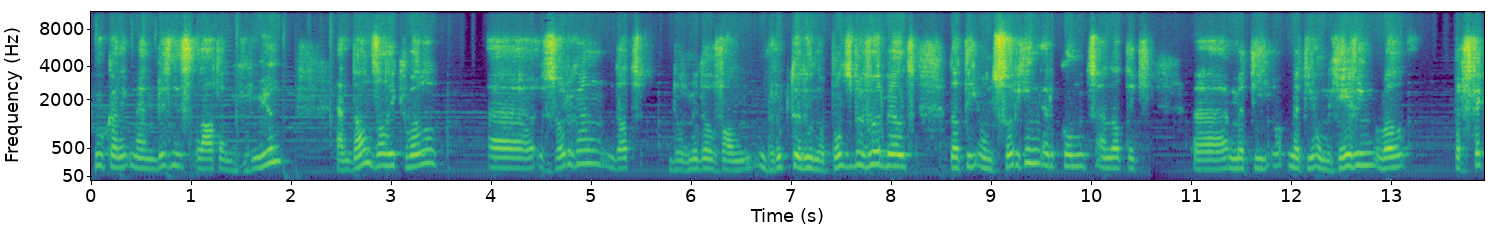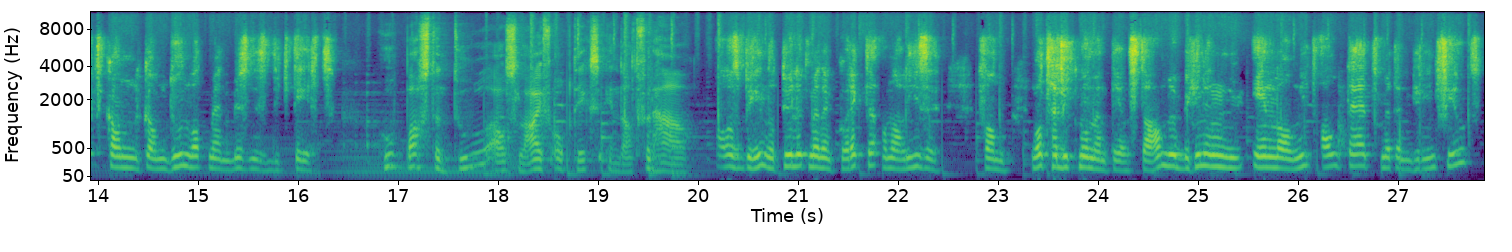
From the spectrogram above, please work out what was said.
hoe kan ik mijn business laten groeien. En dan zal ik wel uh, zorgen dat door middel van beroep te doen op ons bijvoorbeeld, dat die ontzorging er komt en dat ik uh, met, die, met die omgeving wel perfect kan, kan doen wat mijn business dicteert. Hoe past een tool als Live Optics in dat verhaal? Alles begint natuurlijk met een correcte analyse van wat heb ik momenteel staan. We beginnen nu eenmaal niet altijd met een greenfield.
